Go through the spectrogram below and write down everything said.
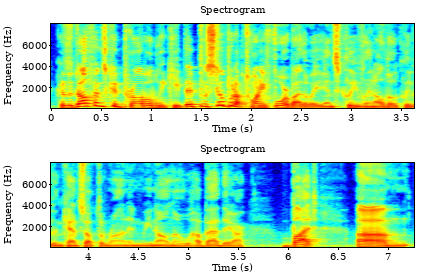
Because the Dolphins could probably keep, they still put up 24, by the way, against Cleveland, although Cleveland can't stop the run and we all know how bad they are. But um,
